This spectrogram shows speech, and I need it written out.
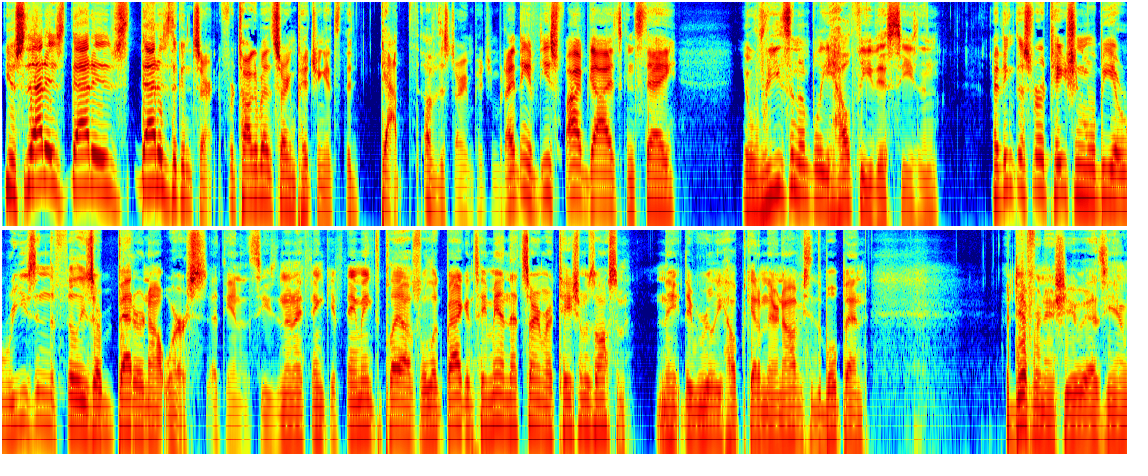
You know, so that is that is that is the concern. If we're talking about the starting pitching, it's the depth of the starting pitching. But I think if these five guys can stay you know, reasonably healthy this season, I think this rotation will be a reason the Phillies are better, not worse, at the end of the season. And I think if they make the playoffs, we'll look back and say, man, that starting rotation was awesome. And they, they really helped get them there. And obviously, the bullpen, a different issue, as you know,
